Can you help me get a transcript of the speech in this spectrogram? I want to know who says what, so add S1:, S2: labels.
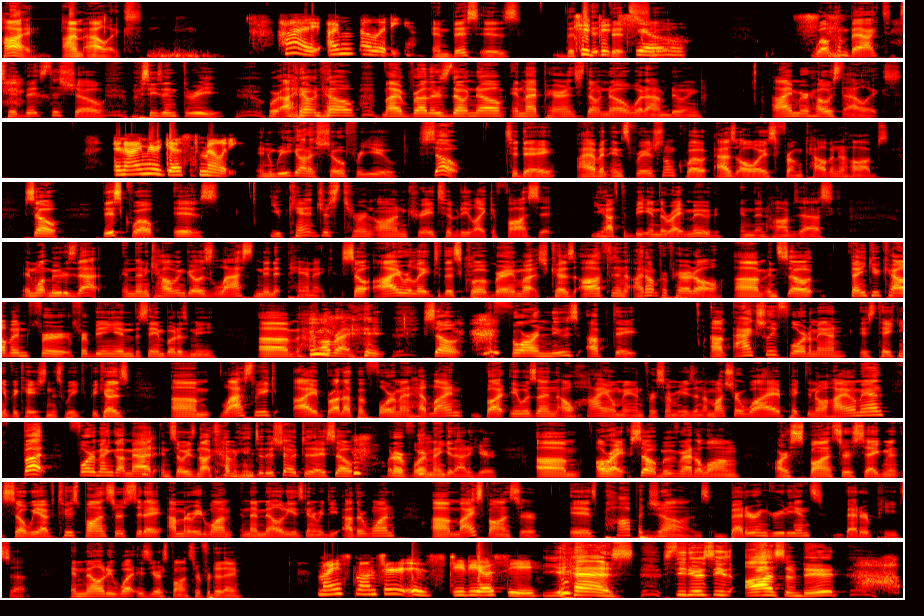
S1: Hi, I'm Alex,
S2: Hi, I'm Melody.
S1: and this is the
S2: Tidbits
S1: Tidbits,
S2: Show.
S1: Show. Welcome back to Tidbits the Show, season three, where I don't know, my brothers don't know, and my parents don't know what I'm doing. I'm your host, Alex,
S2: And I'm your guest, Melody.
S1: and we got a show for you. So, today, I have an inspirational quote, as always, from Calvin and Hobbes. So, this quote is You can't just turn on creativity like a faucet. You have to be in the right mood. And then Hobbes asks, And what mood is that? And then Calvin goes, Last minute panic. So I relate to this quote very much because often I don't prepare at all. Um, and so thank you, Calvin, for, for being in the same boat as me. Um, all right. so for our news update, um, actually, Florida Man is taking a vacation this week because um, last week I brought up a Florida Man headline, but it was an Ohio man for some reason. I'm not sure why I picked an Ohio man, but Florida Man got mad, and so he's not coming into the show today. So whatever, Florida Man, get out of here. Um, all right, so moving right along, our sponsor segment. So we have two sponsors today. I'm gonna read one, and then Melody is gonna read the other one. Um, my sponsor is Papa John's. Better ingredients, better pizza. And Melody, what is your sponsor for today?
S2: My sponsor is Studio C.
S1: Yes, Studio C is awesome, dude.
